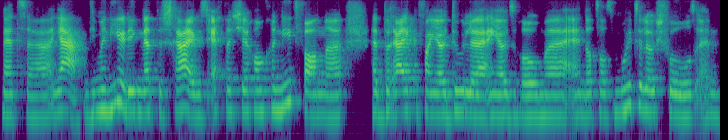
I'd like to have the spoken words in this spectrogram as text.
met uh, ja, die manier die ik net beschrijf. Dus echt dat je gewoon geniet van uh, het bereiken van jouw doelen en jouw dromen. En dat dat moeiteloos voelt. En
